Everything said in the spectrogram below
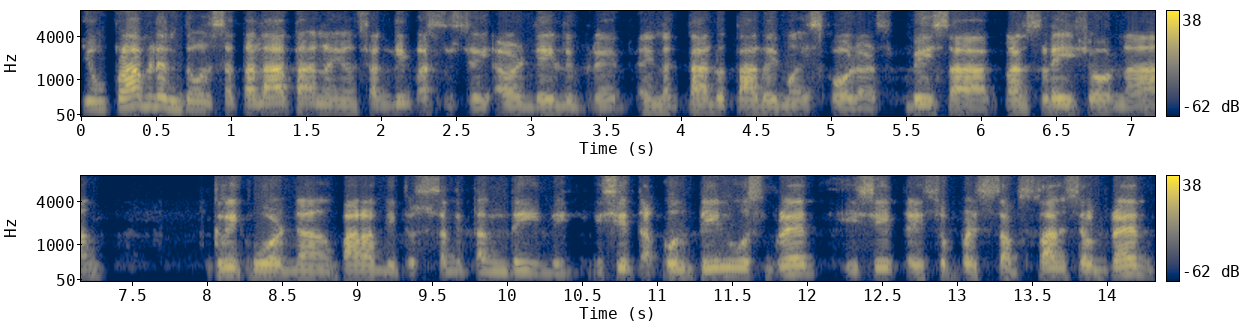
yung problem doon sa talata ano yun sa give us this day our daily bread ay nagtalo-talo yung mga scholars based sa translation ng Greek word ng para dito sa salitang daily. Is it a continuous bread? Is it a super substantial bread?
